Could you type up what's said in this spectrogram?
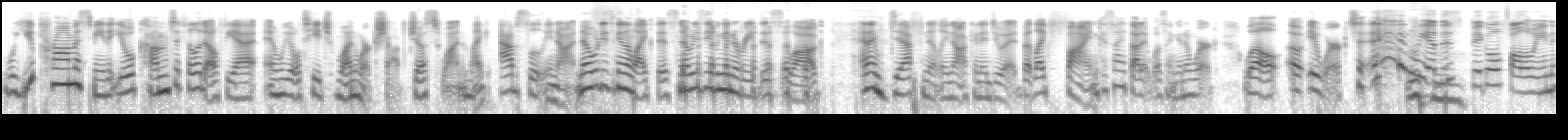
will you promise me that you will come to Philadelphia and we will teach one workshop, just one? I'm like, absolutely not. Nobody's going to like this. Nobody's even going to read this blog. And I'm definitely not going to do it. But like, fine, because I thought it wasn't going to work. Well, oh, it worked. and mm-hmm. we had this mm-hmm. big old following.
